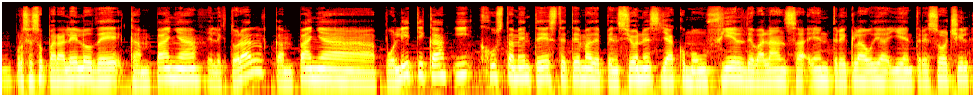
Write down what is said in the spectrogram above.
un proceso paralelo de campaña electoral, campaña política y justamente este tema de pensiones ya como un fiel de entre Claudia y entre Xochitl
